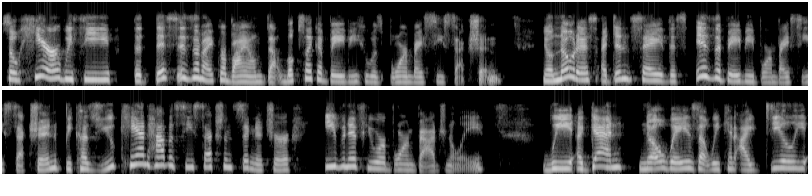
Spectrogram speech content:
So here we see that this is a microbiome that looks like a baby who was born by C-section. You'll notice I didn't say this is a baby born by C-section because you can have a C-section signature even if you were born vaginally. We, again, know ways that we can ideally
